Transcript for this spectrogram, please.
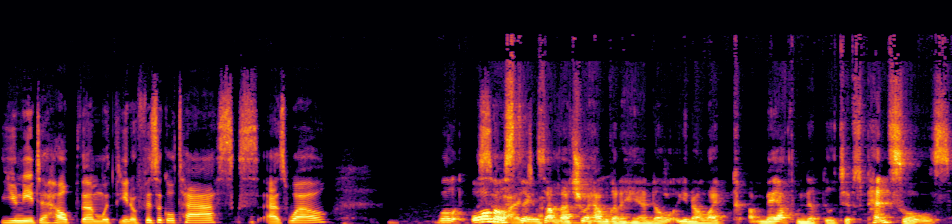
you need to help them with, you know, physical tasks as well. Well, all so those things I, am not sure how we're going to handle, you know, like uh, math manipulatives, pencils.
